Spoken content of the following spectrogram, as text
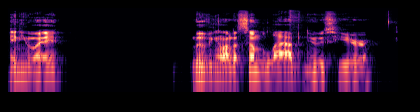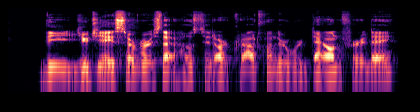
Anyway, moving on to some lab news here. The UGA servers that hosted our crowdfunder were down for a day,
